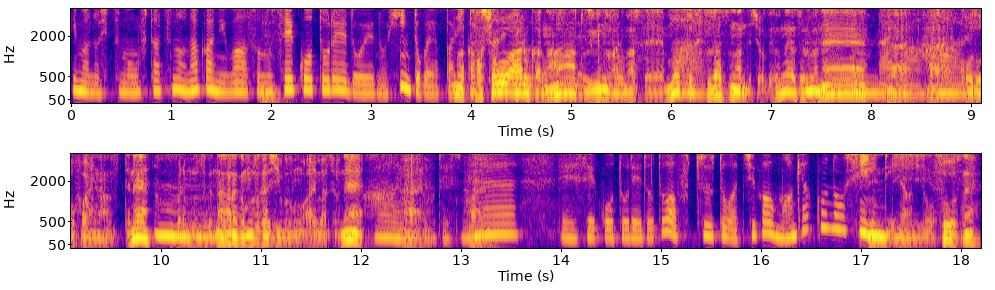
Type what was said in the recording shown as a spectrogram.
今の質問2つの中には、その成功トレードへのヒントがやっぱり、まあ多少はあるかなというのはありますね。もっと複雑なんでしょうけどね、それはね。本来は。はい。行動ファイナンスってね、やっぱりなかなか難しい部分もありますよね。はい、そうですね。えー、成功トレードとは普通とは違う真逆の心理だと。そうですね。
